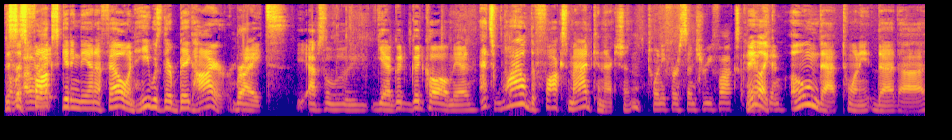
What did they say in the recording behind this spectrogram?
This is Fox right. getting the NFL, and he was their big hire. Right. Absolutely. Yeah, good good call, man. That's wild. The Fox Mad connection. 21st Century Fox They like connection. owned that twenty that uh,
